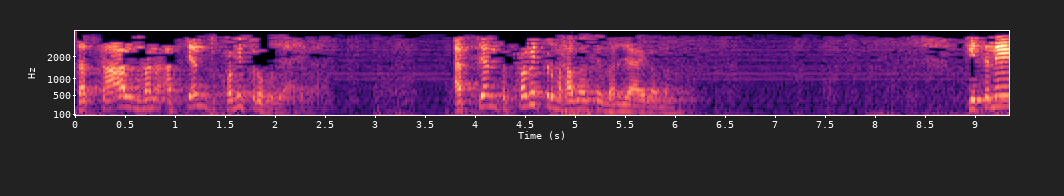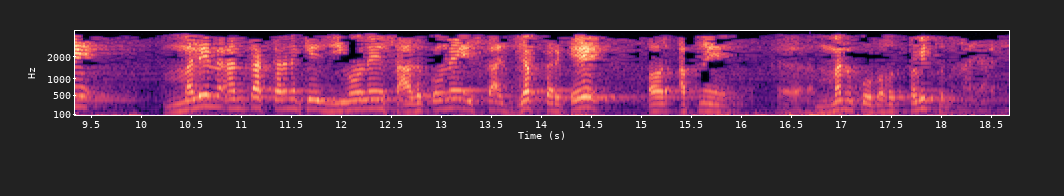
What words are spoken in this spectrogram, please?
तत्काल मन अत्यंत पवित्र हो जाएगा। अत्यंत पवित्र भावों से भर जाएगा मन। कितने मलिन अंतकरण के जीवों ने, साधकों ने इसका जप करके और अपने मन को बहुत पवित्र बनाया है।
